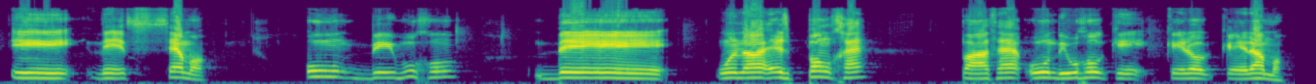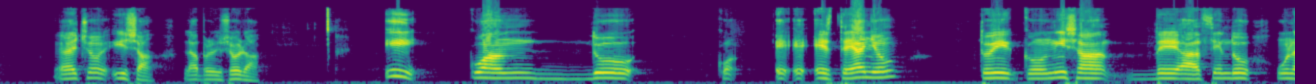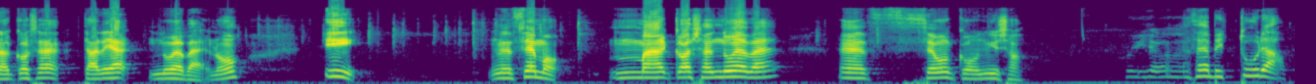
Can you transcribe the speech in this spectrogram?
Y deseamos un dibujo de una esponja para hacer un dibujo que, que lo queramos. Ha hecho Isa, la profesora. Y cuando, cua- e- e- este año, estoy con Isa de haciendo una cosa, tarea nueva, ¿no? Y hacemos más cosas nuevas, eh, hacemos con Isa. Pues yo hacer pintura,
